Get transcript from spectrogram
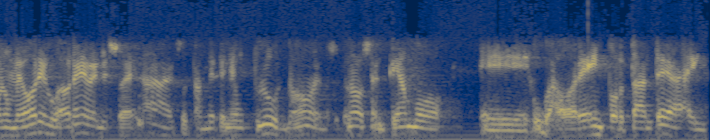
con los mejores jugadores de Venezuela, eso también tenía un plus, ¿no? Nosotros nos sentíamos eh, jugadores importantes en,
